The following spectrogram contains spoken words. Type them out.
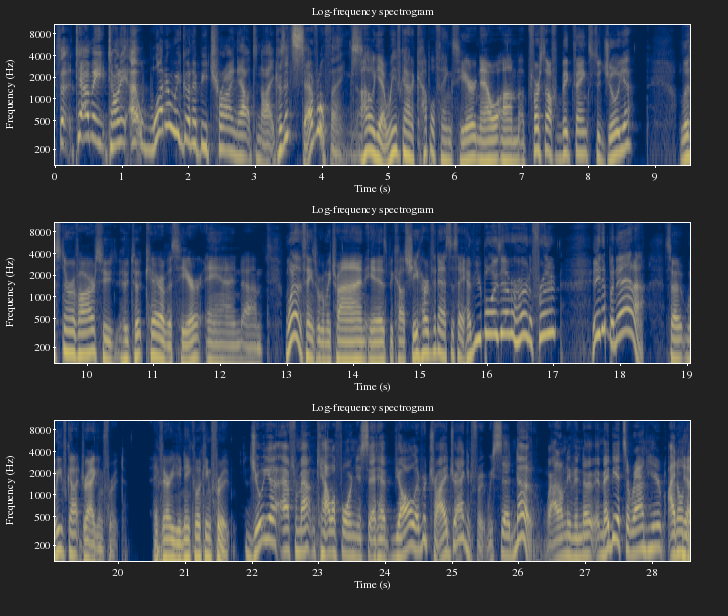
So tell me, Tony, uh, what are we going to be trying out tonight? Because it's several things. Oh yeah, we've got a couple things here now. Um, first off, big thanks to Julia, listener of ours who who took care of us here. And um, one of the things we're going to be trying is because she heard Vanessa say, "Have you boys ever heard of fruit? Eat a banana." So we've got dragon fruit, a very unique looking fruit. Julia uh, from out in California said, "Have y'all ever tried dragon fruit?" We said, "No." Well, I don't even know. Maybe it's around here. I don't Yes.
